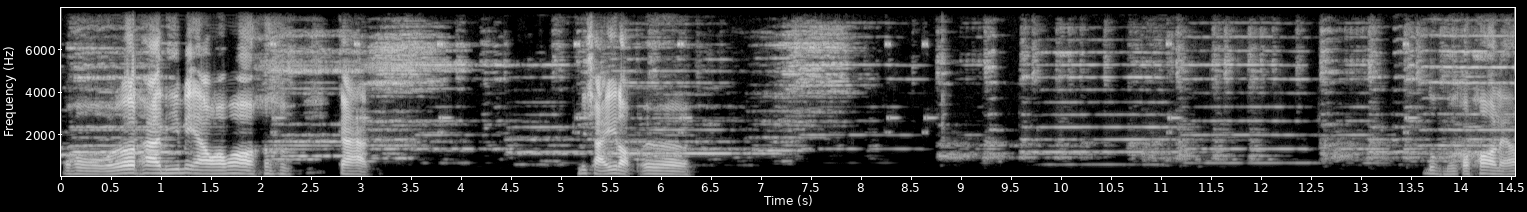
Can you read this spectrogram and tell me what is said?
โอ้โหท่านี้ไม่เอาอะพ่อกากไม่ใช้หรอก เออลูกหนูกับพ่อแล้ว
